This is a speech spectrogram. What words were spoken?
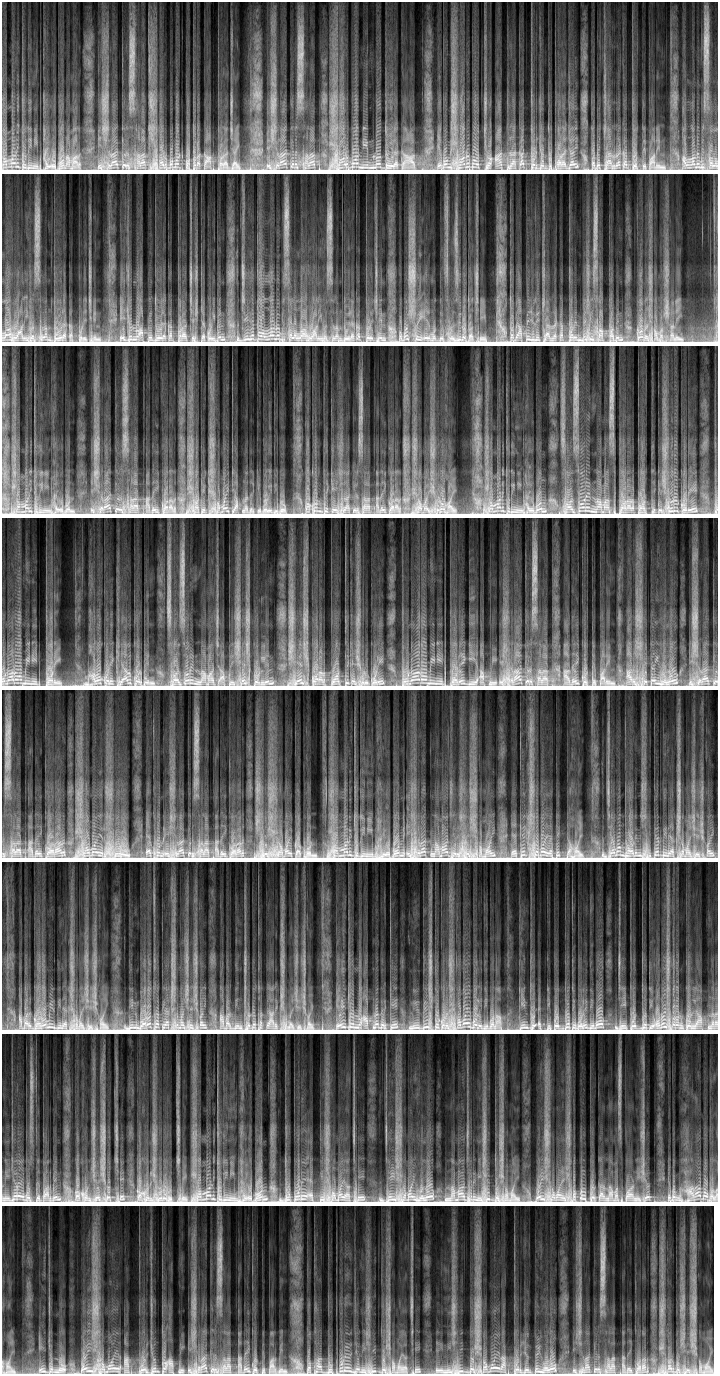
সম্মানিত দিনী ভাই ও বোন আমার, ইশরাকের সালাত সর্বমোট কত রাকাত পড়া যায়? ইশরাকের সালাত সর্বনিম্ন দুই রাকাত এবং সর্বোচ্চ আট রাকাত পর্যন্ত পড়া যায়, তবে চার রাকাত পড়তে পারেন। আল্লাহ নবী সাল্লাল্লাহু আলাইহি ওয়াসাল্লাম দুই রাকাত পড়েছেন। এই জন্য আপনি দুই রাকাত পড়ার চেষ্টা করিবেন। যেহেতু আল্লাহ নবী সাল্লাল্লাহু আলাইহি ওয়াসাল্লাম দুই রাকাত পড়েছেন, অবশ্যই এর মধ্যে ফজিলত আছে। তবে আপনি যদি চার রাকাত পড়েন, বেশি সব পাবেন, কোনো সমস্যা নেই। সম্মানিত দিনী ভাই ও বোন, ইশরাকের সালাত আদায় করার সঠিক সময়টি আপনাদেরকে বলে দিব। কখন থেকে ইশরাকের সালাত আদায় করার সময় শুরু হয়? সম্মানিত দিনী ভাই বোন, ফজরের নামাজ পড়ার পর থেকে শুরু করে পনেরো মিনিট পরে ভালো করে খেয়াল করবেন। ফজরের নামাজ আপনি শেষ করলেন। শেষ করার পর থেকে শুরু করে পনেরো মিনিট পরে গিয়ে আপনি ইশরাকের সালাত আদায় করতে পারেন। আর সেটাই হলো ইশরাকের সালাত আদায় করার সময়ের শুরু। এখন ইশরাকের সালাত আদায় করার শেষ সময় কখন? সম্মানিত দিনী ভাই ও বোন, ইশরাক নামাজের শেষ সময় এক এক সময় এক একটা হয়। যেমন ধরেন শীতের দিনে এক সময় শেষ হয়, আবার গরমের দিন এক সময় শেষ হয়। দিন বড় থাকলে এক সময় শেষ হয়, আবার দিন ছোট থাকলে আরেক সময় শেষ হয়। এই জন্য আপনাদেরকে নির্দিষ্ট কোনো সময় বলে দিব না। কিন্তু একটি পদ্ধতি বলে দিব, যেই পদ্ধতি অনুসরণ করলে আপনারা নিজেরাই বুঝতে পারবেন কখন শেষ হচ্ছে, কখন শুরু হচ্ছে। সম্মানিত দিনী ভাই ও বোন, দুপুরে একটি সময় আছে, যেই সময় হলো নামাজের নিষিদ্ধ সময়। ওই সময়ে সকল প্রকার নামাজ পড়া নিষেধ এবং হারামও বলা হয়। এই জন্য ওই সময়ের আগ পর্যন্ত আপনি ইশরাকের সালাত আদায় করতে পারবেন, তথা দুপুরের যে নিষিদ্ধ সময় আছে, এই নিষিদ্ধ সময়ের আগ পর্যন্তই হলো ইশরাকের সালাত আদায় করার সর্বশেষ সময়।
